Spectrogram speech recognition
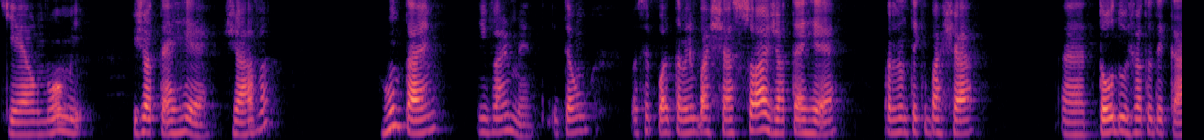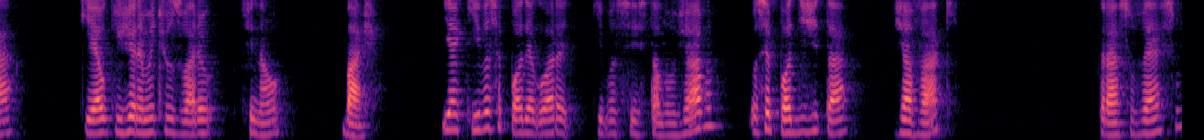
que é o nome JRE, Java Runtime Environment. Então, você pode também baixar só a JRE para não ter que baixar é, todo o JDK, que é o que geralmente o usuário final baixa. E aqui você pode agora que você instalou Java, você pode digitar javac traço version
